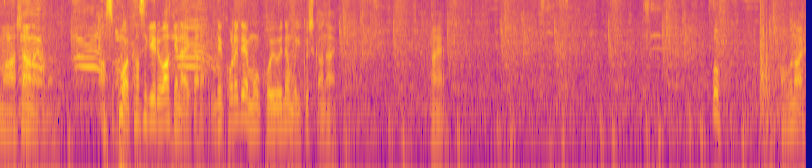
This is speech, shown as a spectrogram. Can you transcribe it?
まあしゃあないよな。あそこは稼げるわけないから。でこれでもう固有でも行くしかない。はい。お危ない。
